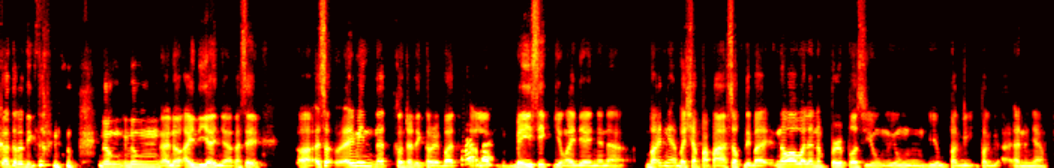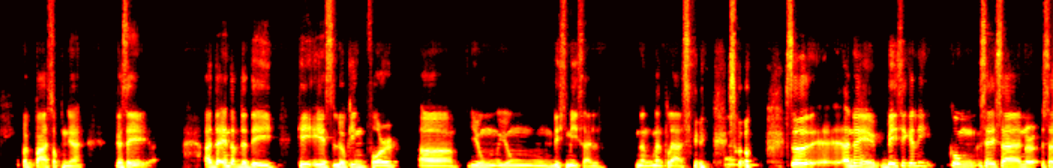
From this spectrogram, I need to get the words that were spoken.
contradictory nung, nung, nung ano, idea niya. Kasi, uh, so, I mean, not contradictory, but uh, basic yung idea niya na bakit nga ba siya papasok, 'di ba? Nawawala ng purpose yung yung yung pag pag ano niya, pagpasok niya. Kasi at the end of the day, he is looking for uh yung yung dismissal ng ng klase. so so ano eh basically kung sa sa sa,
